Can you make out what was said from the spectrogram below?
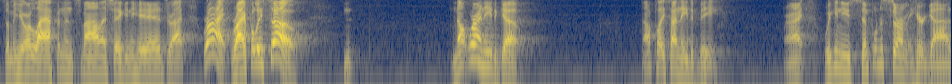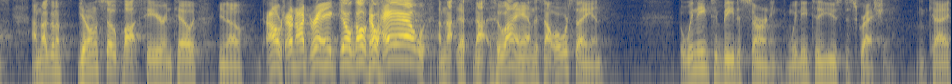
Some of you are laughing and smiling, shaking your heads, right? Right, rightfully so. Not where I need to go, not a place I need to be. All right? We can use simple discernment here, guys. I'm not going to get on a soapbox here and tell, you know, thou shalt not drink, you'll go to hell. I'm not, that's not who I am. That's not what we're saying. But we need to be discerning. We need to use discretion, okay?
